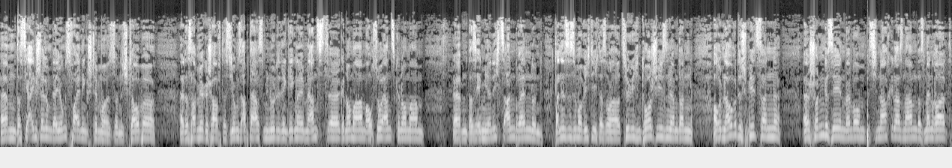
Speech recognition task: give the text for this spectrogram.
ähm, dass die Einstellung der Jungs vor allen Dingen stimmen muss. Und ich glaube, äh, das haben wir geschafft, dass die Jungs ab der ersten Minute den Gegner eben ernst äh, genommen haben, auch so ernst genommen haben, ähm, dass eben hier nichts anbrennt. Und dann ist es immer wichtig, dass wir zügig ein Tor schießen. Wir haben dann auch im Laufe des Spiels dann äh, schon gesehen, wenn wir ein bisschen nachgelassen haben, dass Menrad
